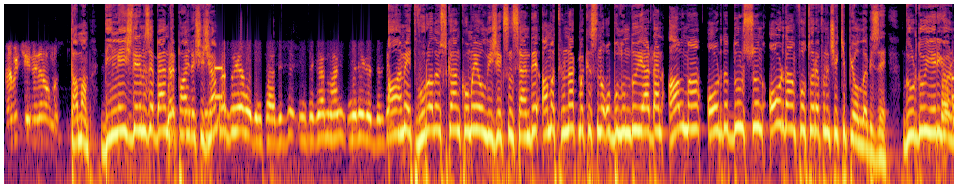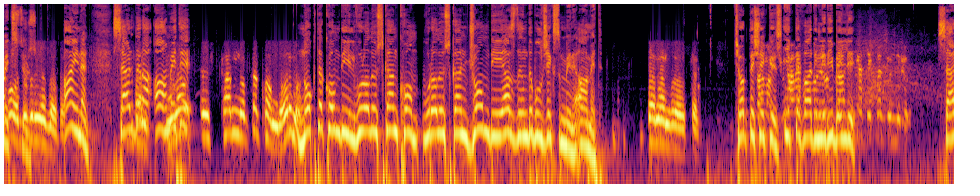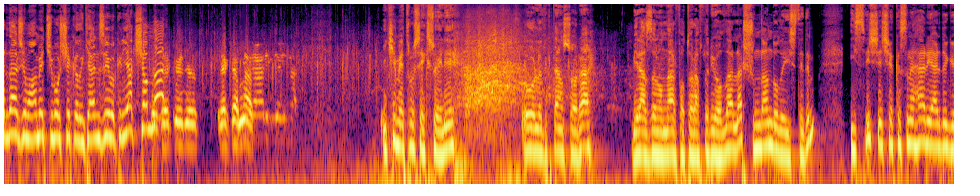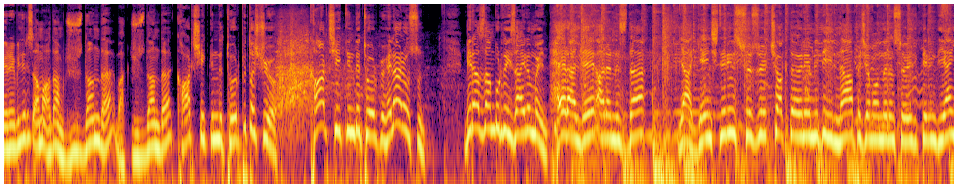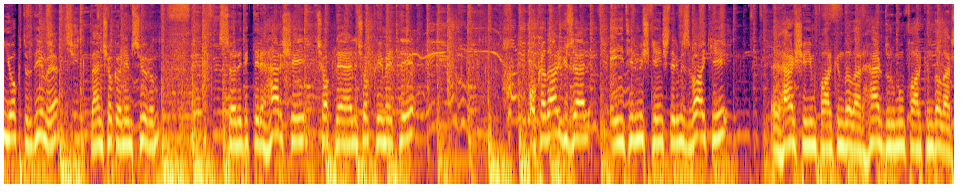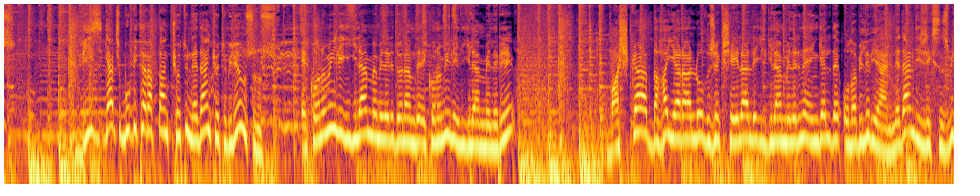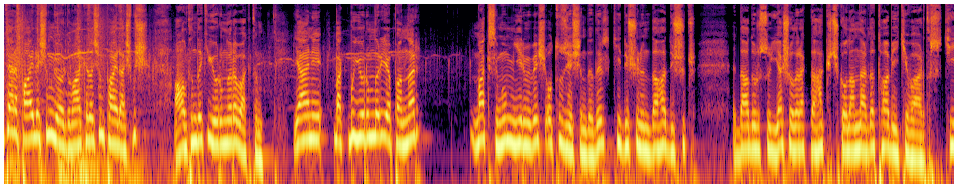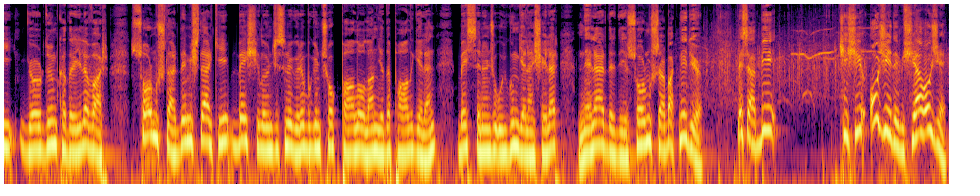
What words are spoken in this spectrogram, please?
Tabii ki neden olmasın. Tamam. Dinleyicilerimize ben de paylaşacağım. Ben duyamadım sadece. Instagram'ın hangi nereye göndereceğim? Ahmet Vural Özkan koma yollayacaksın sen de ama tırnak makasını o bulunduğu yerden alma orada dursun oradan fotoğrafını çekip yolla bize. Durduğu yeri Tamam, görmek istiyoruz. Aynen. Serdar Ahmet'e Özkan.com doğru mu? nokta .com değil vuralözkan.com vuralözkan.com diye yazdığında bulacaksın beni Ahmet. Tamam bro Özkan. Çok teşekkür ederiz. Tamam, İlk defa dinlediği belli. Tekrar gönderiyorum. Serdar'cığım Ahmet'ciğim hoşçakalın. Kendinize iyi bakın. İyi akşamlar. Teşekkür ediyoruz. İyi akşamlar. İki metroseksüeli uğurladıktan sonra birazdan onlar fotoğrafları yollarlar. Şundan dolayı istedim. İsviçre çakısını her yerde görebiliriz ama adam cüzdan da bak cüzdan da kart şeklinde törpü taşıyor. Kart şeklinde törpü helal olsun. Birazdan buradayız ayrılmayın. Herhalde aranızda ya gençlerin sözü çok da önemli değil ne yapacağım onların söylediklerini diyen yoktur değil mi? Ben çok önemsiyorum. Söyledikleri her şey çok değerli çok kıymetli. O kadar güzel eğitilmiş gençlerimiz var ki e, her şeyin farkındalar, her durumun farkındalar. Biz gerçi bu bir taraftan kötü. Neden kötü biliyor musunuz? Ekonomiyle ilgilenmemeleri dönemde ekonomiyle ilgilenmeleri başka daha yararlı olacak şeylerle ilgilenmelerine engel de olabilir yani. Neden diyeceksiniz? Bir tane paylaşım gördüm. Arkadaşım paylaşmış. Altındaki yorumlara baktım. Yani bak bu yorumları yapanlar maksimum 25-30 yaşındadır ki düşünün daha düşük daha doğrusu yaş olarak daha küçük olanlar da tabii ki vardır ki gördüğüm kadarıyla var. Sormuşlar demişler ki 5 yıl öncesine göre bugün çok pahalı olan ya da pahalı gelen 5 sene önce uygun gelen şeyler nelerdir diye sormuşlar. Bak ne diyor? Mesela bir kişi oje demiş ya oje.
